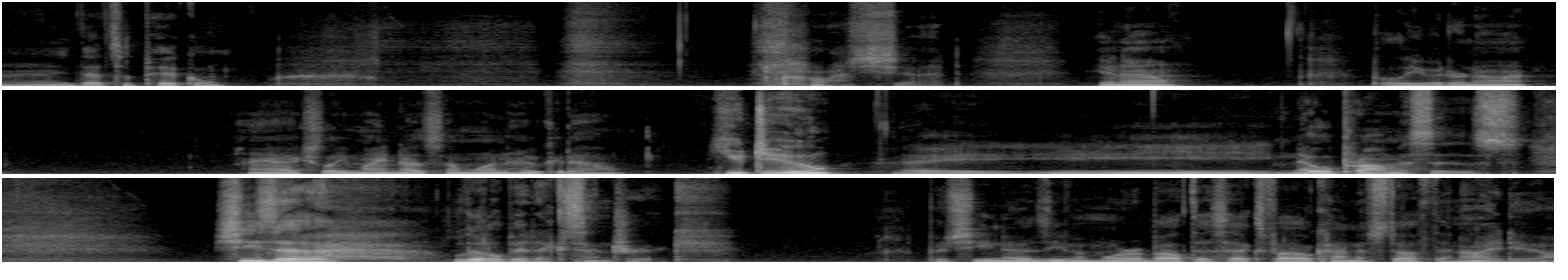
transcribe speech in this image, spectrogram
All right, that's a pickle. Oh, shit. You know, believe it or not, I actually might know someone who could help. You do? Hey, no promises. She's a little bit eccentric, but she knows even more about this X File kind of stuff than I do.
